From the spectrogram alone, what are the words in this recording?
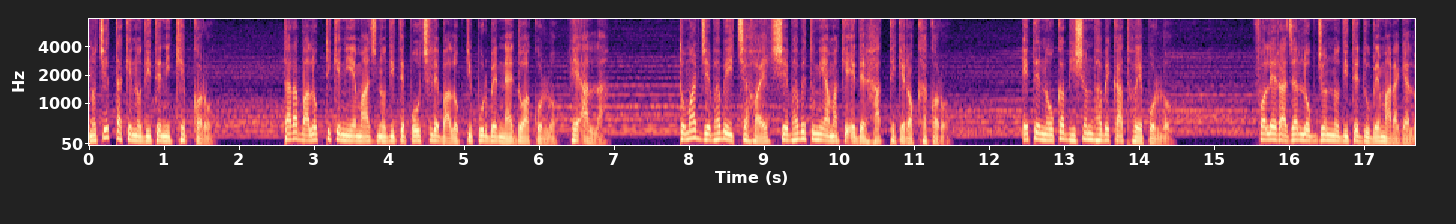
নচেত তাকে নদীতে নিক্ষেপ করো। তারা বালকটিকে নিয়ে মাঝ নদীতে পৌঁছলে বালকটি পূর্বের ন্যায় দোয়া করল, হে আল্লাহ, তোমার যেভাবে ইচ্ছা হয়, সেভাবে তুমি আমাকে এদের হাত থেকে রক্ষা করো। এতে নৌকা ভীষণভাবে কাত হয়ে পড়ল। ফলে রাজার লোকজন নদীতে ডুবে মারা গেল।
